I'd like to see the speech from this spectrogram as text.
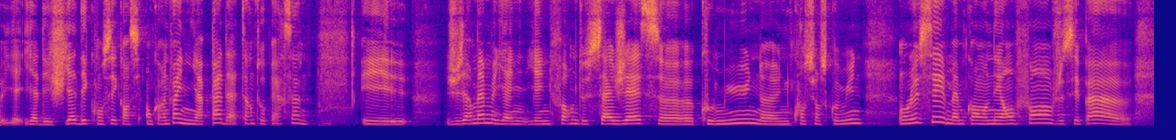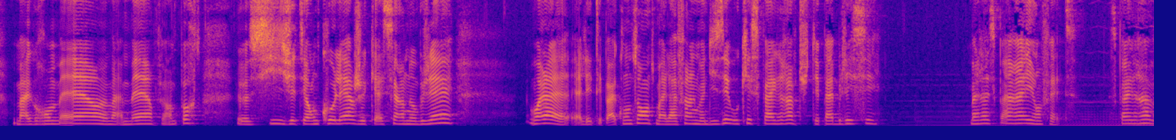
il y, y, a des y a des conséquences. Encore une fois il n'y a pas d'atteinte aux personnes. Et je veux dire même il y, y, a une forme de sagesse commune une conscience commune. On le sait même quand on est enfant je sais pas ma grand-mère ma mère peu importe si j'étais en colère je cassais un objet voilà, elle n'était pas contente, mais à la fin, elle me disait Ok, c'est pas grave, tu t'es pas blessée. Bah là, c'est pareil en fait. C'est pas grave.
